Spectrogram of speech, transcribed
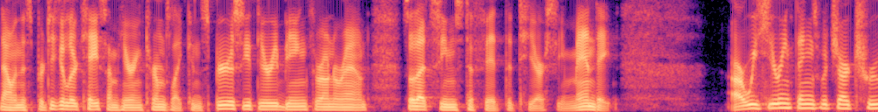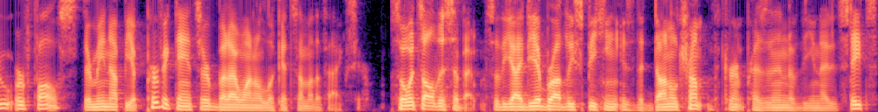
Now, in this particular case, I'm hearing terms like conspiracy theory being thrown around, so that seems to fit the TRC mandate. Are we hearing things which are true or false? There may not be a perfect answer, but I want to look at some of the facts here. So, what's all this about? So, the idea, broadly speaking, is that Donald Trump, the current president of the United States,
